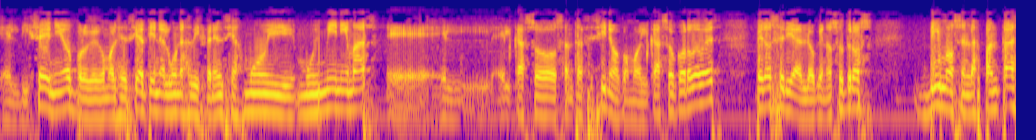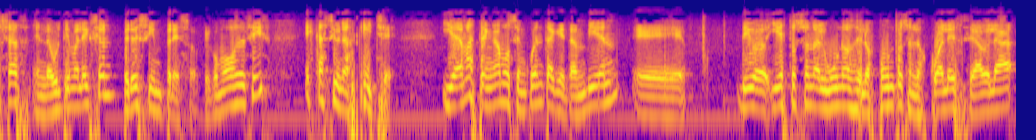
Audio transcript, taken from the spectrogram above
el diseño, porque como les decía tiene algunas diferencias muy muy mínimas, eh, el, el caso santafesino como el caso cordobés, pero sería lo que nosotros vimos en las pantallas en la última elección, pero es impreso, que como vos decís es casi un afiche. Y además tengamos en cuenta que también, eh, digo, y estos son algunos de los puntos en los cuales se habla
